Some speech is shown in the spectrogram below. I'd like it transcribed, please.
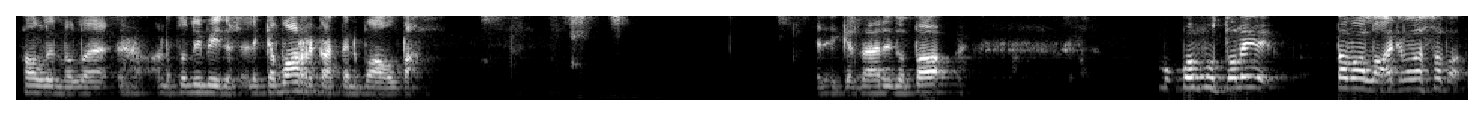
hallinnolle annettu nimitys, eli varkaiden valta. Eli tämä niin, tota, Mobut oli tavallaan aika lailla sama,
